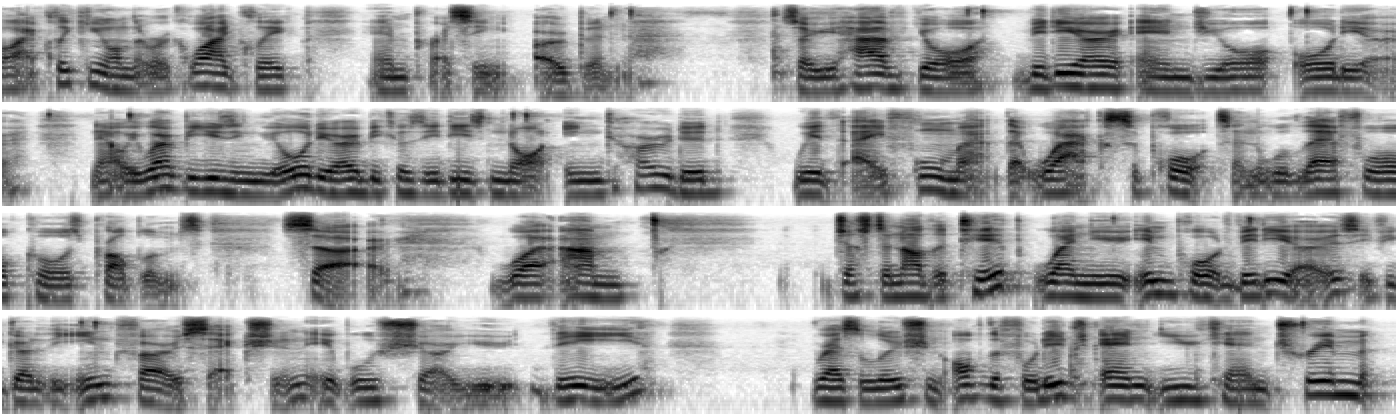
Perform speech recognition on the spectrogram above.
by clicking on the required click and pressing open. So you have your video and your audio. Now we won't be using the audio because it is not encoded with a format that Wax supports and will therefore cause problems. So, what um just another tip, when you import videos, if you go to the info section, it will show you the resolution of the footage and you can trim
